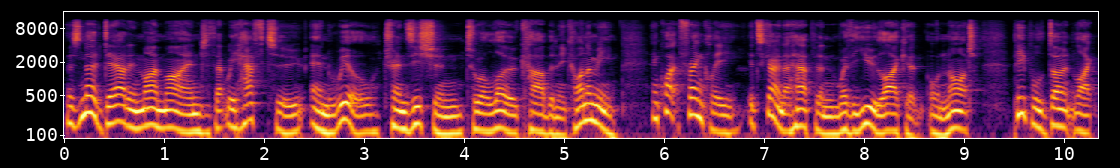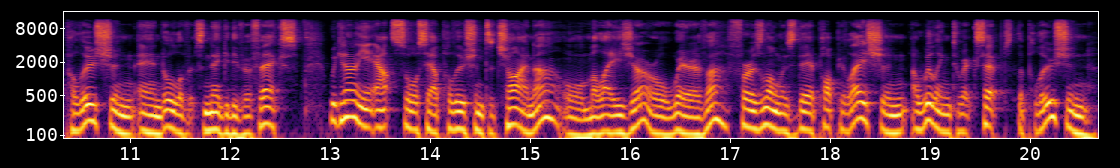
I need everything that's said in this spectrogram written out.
There's no doubt in my mind that we have to, and will, transition to a low-carbon economy. And quite frankly, it's going to happen whether you like it or not. People don't like pollution and all of its negative effects. We can only outsource our pollution to China, or Malaysia, or wherever, for as long as their population are willing to accept the pollution,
